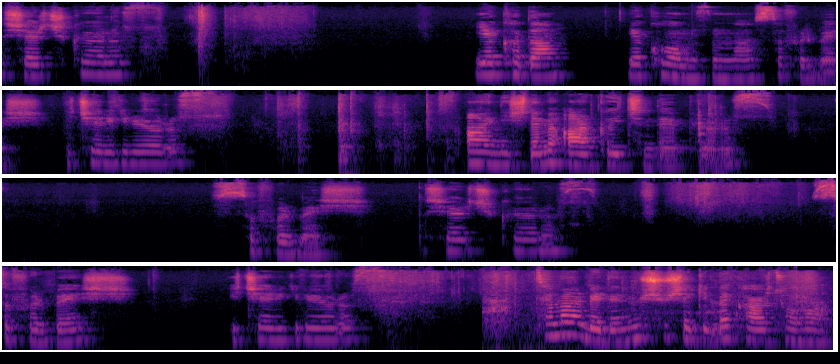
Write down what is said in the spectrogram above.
dışarı çıkıyoruz. Yakadan yaka omuzundan 0.5 içeri giriyoruz. Aynı işlemi arka içinde yapıyoruz. 0.5 dışarı çıkıyoruz. 0.5 içeri giriyoruz. Temel bedenimi şu şekilde kartona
